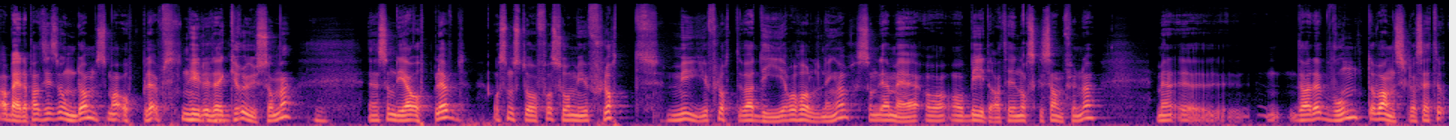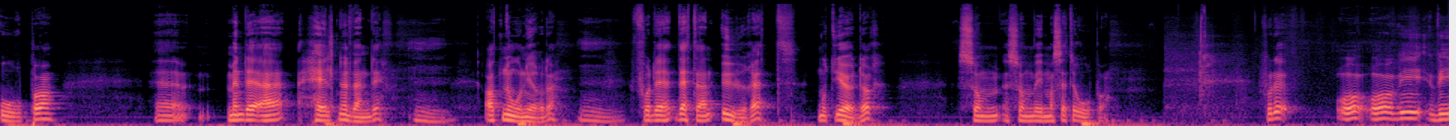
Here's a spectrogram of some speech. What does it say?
Arbeiderpartiets ungdom, som har opplevd nylig det grusomme mm. som de har opplevd, og som står for så mye flott, mye flotte verdier og holdninger som de er med å, å bidra til det norske samfunnet. Men eh, da er det vondt og vanskelig å sette ord på. Eh, men det er helt nødvendig at noen gjør det. For det, dette er en urett mot jøder som, som vi må sette ord på. Det, og, og vi, vi,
